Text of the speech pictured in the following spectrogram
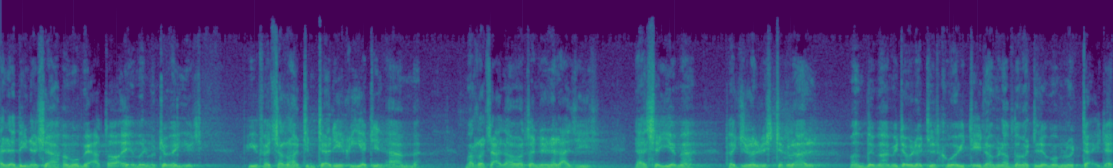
الذين ساهموا بعطائهم المتميز في فترات تاريخية هامة مرت على وطننا العزيز. لا سيما فجر الاستقلال وانضمام دولة الكويت إلى منظمة الأمم المتحدة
